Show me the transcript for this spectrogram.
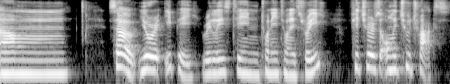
Um, so your EP released in 2023 features only two tracks.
